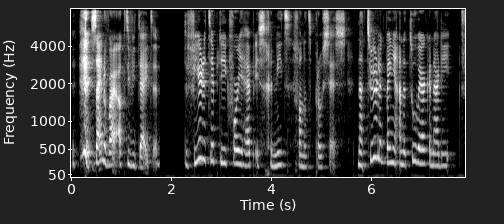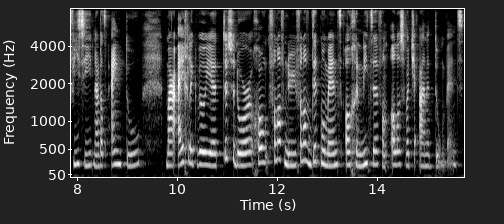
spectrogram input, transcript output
zijn of haar activiteiten. De vierde tip die ik voor je heb is geniet van het proces. Natuurlijk ben je aan het toewerken naar die visie, naar dat einddoel. Maar eigenlijk wil je tussendoor gewoon vanaf nu, vanaf dit moment al genieten van alles wat je aan het doen bent.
